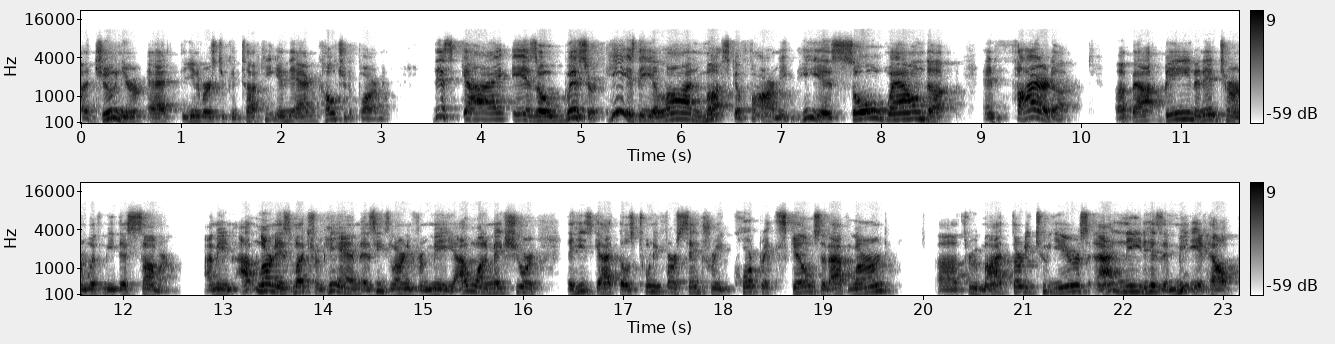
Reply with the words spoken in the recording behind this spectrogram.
a junior at the University of Kentucky in the agriculture department. This guy is a wizard. He is the Elon Musk of farming. He is so wound up and fired up about being an intern with me this summer. I mean, I'm learning as much from him as he's learning from me. I want to make sure that he's got those 21st century corporate skills that I've learned uh, through my 32 years. And I need his immediate help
